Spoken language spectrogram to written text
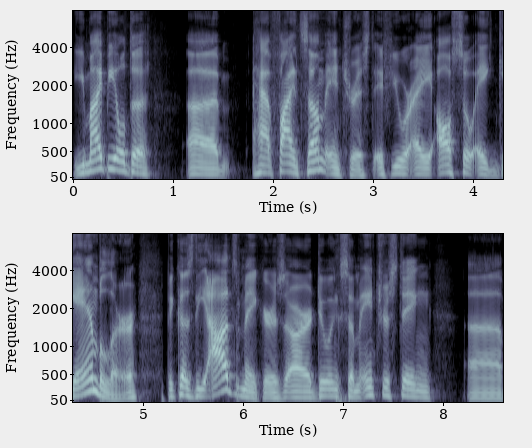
you might be able to. Uh, have find some interest if you are a also a gambler because the odds makers are doing some interesting uh,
